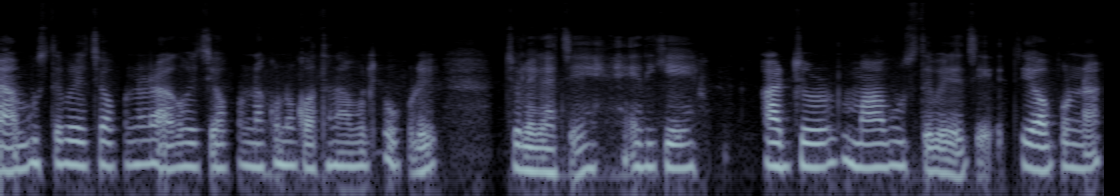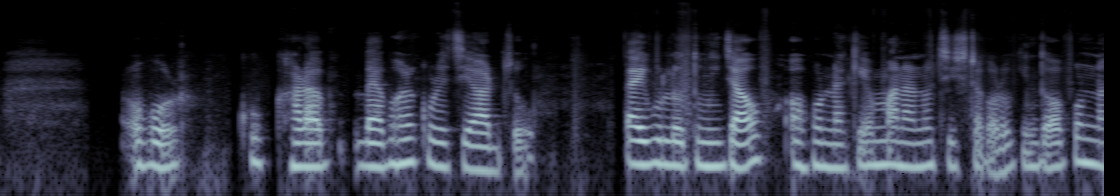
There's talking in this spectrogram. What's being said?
না, বুঝতে পেরেছে অপর্ণা রাগ হয়েছে অপর্ণা কোনো কথা না বলে উপরে চলে গেছে। এদিকে আর্যর মা বুঝতে পেরেছে যে অপর্ণা ওপর খুব খারাপ ব্যবহার করেছে আর্য। তাই বলল, তুমি যাও, অপর্ণাকে মানানোর চেষ্টা করো। কিন্তু অপর্ণা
